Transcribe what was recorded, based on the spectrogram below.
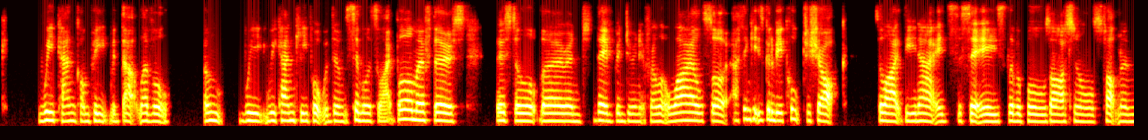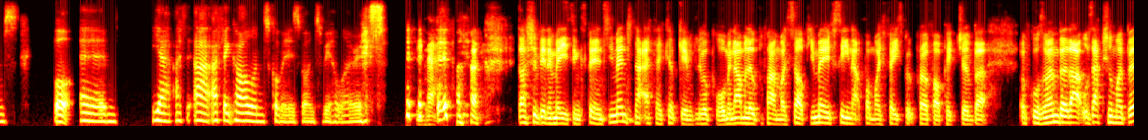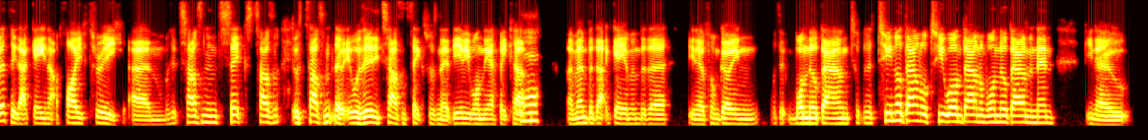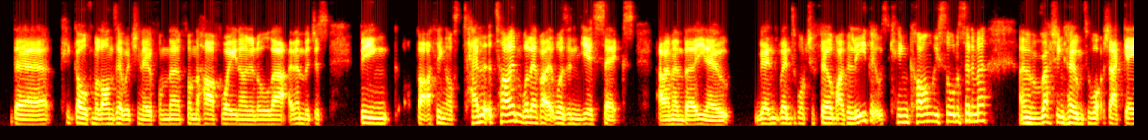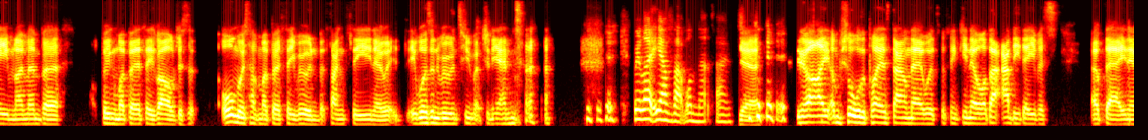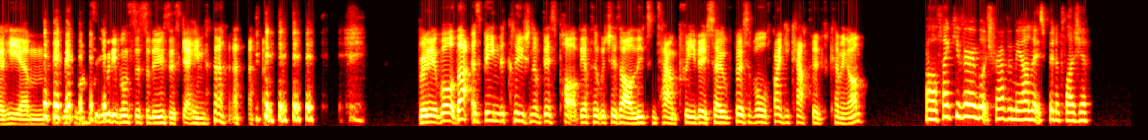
we can compete with that level and we we can keep up with them similar to like Bournemouth there's they're still up there and they've been doing it for a little while so I think it's going to be a culture shock to like the Uniteds, the Cities, Liverpool's, Arsenal's, Tottenham's. But um, yeah, I th- I, I think Haaland's coming is going to be hilarious. yeah. that should be an amazing experience. You mentioned that FA Cup game with Liverpool. I mean, I'm a Liverpool fan myself. You may have seen that from my Facebook profile picture, but of course, I remember that was actually on my birthday. That game at five three. Um, was it 2006? 2000? It was 2000. No, it was early 2006, wasn't it? The year we won the FA Cup. Yeah. I remember that game. I remember the you know, from going was it one 0 down to two 0 down or two one down and one 0 down, and then you know the kick goal from Alonso, which you know from the from the halfway line and all that. I remember just being, but I think I was ten at the time, whatever it was in year six. And I remember, you know, went went to watch a film. I believe it was King Kong we saw in the cinema. I remember rushing home to watch that game, and I remember being on my birthday as well, just almost having my birthday ruined. But thankfully, you know, it, it wasn't ruined too much in the end. we let you have that one that time. yeah, you know, I, I'm sure the players down there were, were thinking, you know, that Andy Davis up there, you know, he um he really wants, he really wants us to lose this game. Brilliant. Well, that has been the conclusion of this part of the episode, which is our Luton Town preview. So, first of all, thank you, Katherine, for coming on. Oh, thank you very much for having me on. It's been a pleasure.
